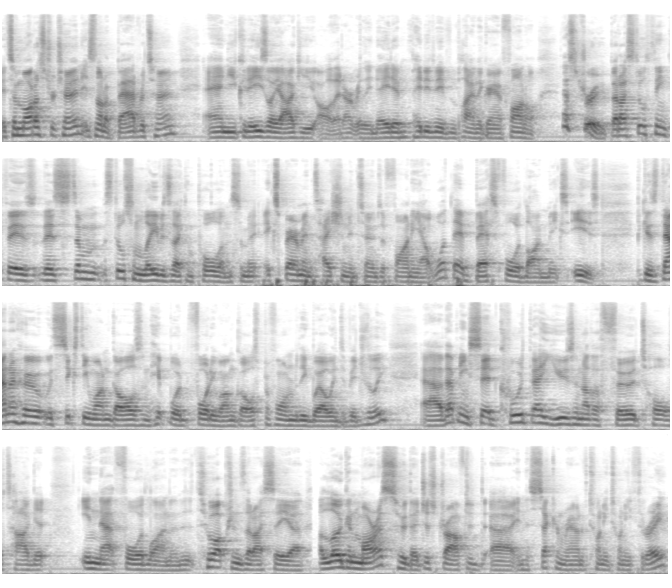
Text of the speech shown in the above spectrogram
It's a modest return. It's not a bad return, and you could easily argue, oh, they don't really need him. He didn't even play in the grand final. That's true, but I still think there's there's some still some levers they can pull and some experimentation in terms of finding out what their best forward line mix is. Because Daniher with 61 goals and Hipwood 41 goals performed really well individually. Uh, that being said, could they use another third tall target? in that forward line. And the two options that I see are Logan Morris, who they just drafted uh, in the second round of 2023.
